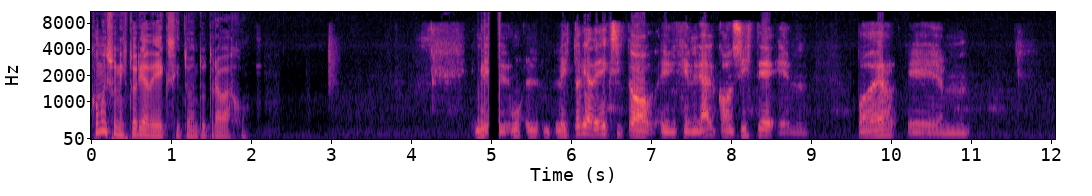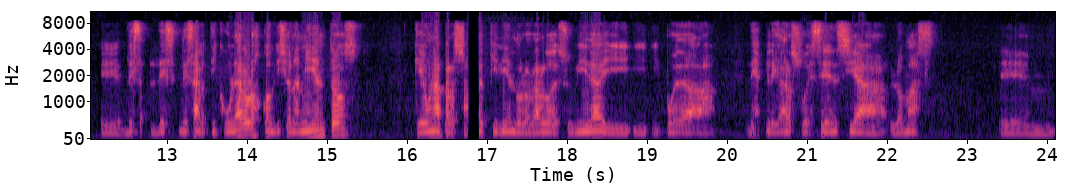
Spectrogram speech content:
¿Cómo es una historia de éxito en tu trabajo? La historia de éxito en general consiste en poder eh, eh, desarticular los condicionamientos que una persona adquiriendo a lo largo de su vida y, pueda desplegar su esencia lo más, em,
